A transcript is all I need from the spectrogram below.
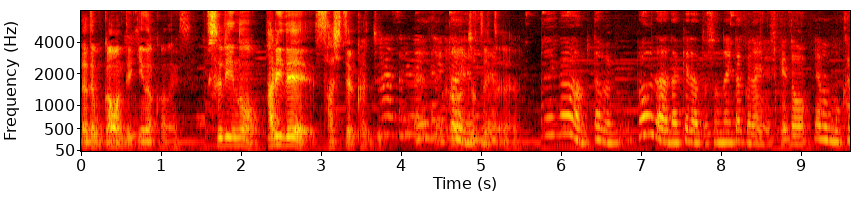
やでも我慢できなくはないです。釣りの針で刺してる感じ。あそれあは痛い痛いですね。ちょっと痛い多分パウダーだけだとそんな痛くないんですけどやっぱもう重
